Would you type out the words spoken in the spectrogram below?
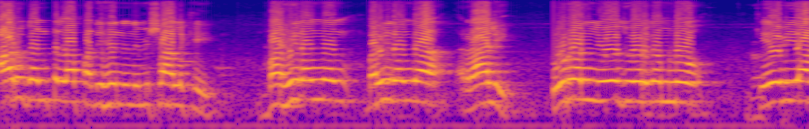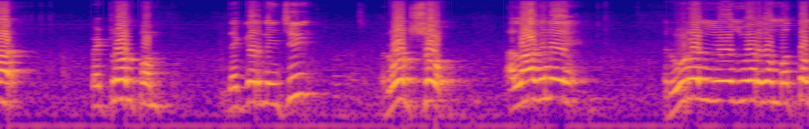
ఆరు గంటల పదిహేను నిమిషాలకి బహిరంగ బహిరంగ ర్యాలీ. రూరల్ నియోజకవర్గంలో కేవీఆర్ పెట్రోల్ పంప్ దగ్గర నుంచి రోడ్ షో. అలాగనే రూరల్ నియోజకవర్గం మొత్తం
